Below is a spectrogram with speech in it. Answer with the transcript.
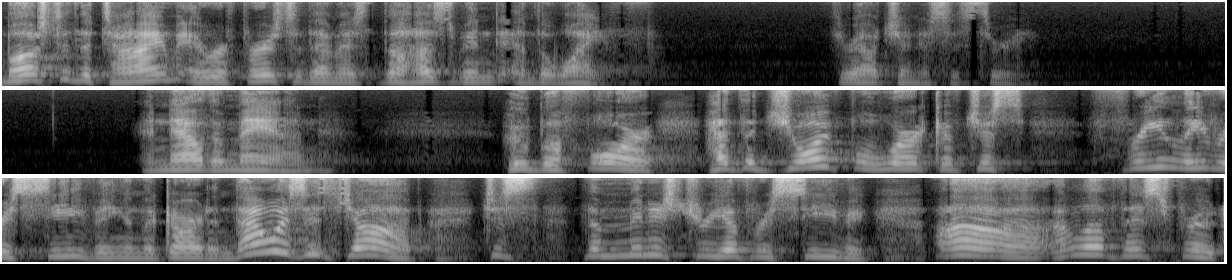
Most of the time, it refers to them as the husband and the wife throughout Genesis 3. And now the man who before had the joyful work of just freely receiving in the garden. That was his job, just the ministry of receiving. Ah, I love this fruit.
